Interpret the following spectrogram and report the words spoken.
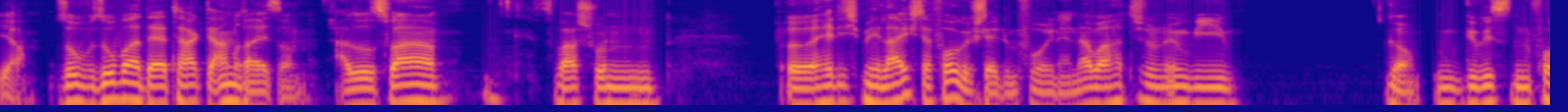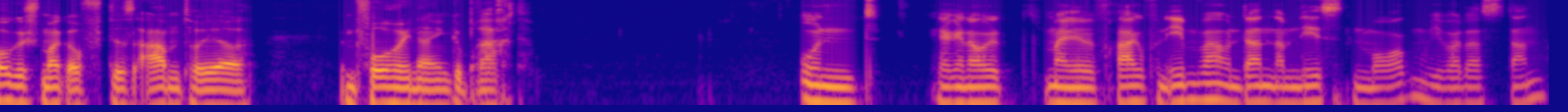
ja, so, so war der Tag der Anreise. Also es war, es war schon, äh, hätte ich mir leichter vorgestellt im Vorhinein, aber hatte schon irgendwie ja, einen gewissen Vorgeschmack auf das Abenteuer im Vorhinein gebracht. Und ja, genau, meine Frage von eben war, und dann am nächsten Morgen, wie war das dann?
